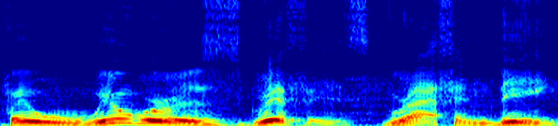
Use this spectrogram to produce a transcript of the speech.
Foi o Wilbur's Griffiths Bing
